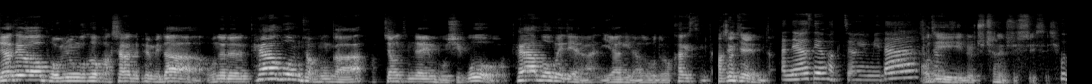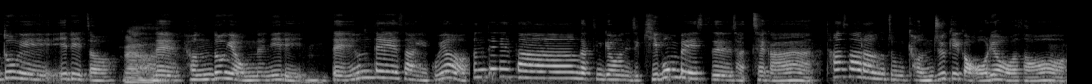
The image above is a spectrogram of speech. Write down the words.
안녕하세요. 보험연구소 박찬환 대표입니다. 오늘은 태아보험 전문가 박지영 팀장님 모시고 태아보험에 대한 이야기 나눠보도록 하겠습니다. 박지영 팀장님입니다. 안녕하세요. 박정입니다. 어디를 추천해 주실 수 있으시죠? 부동의 1위죠. 아, 네, 변동이 없는 1위. 음. 네, 현대해상이고요. 현대해상 같은 경우는 이제 기본 베이스 자체가 타사랑 좀 견주기가 어려워서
